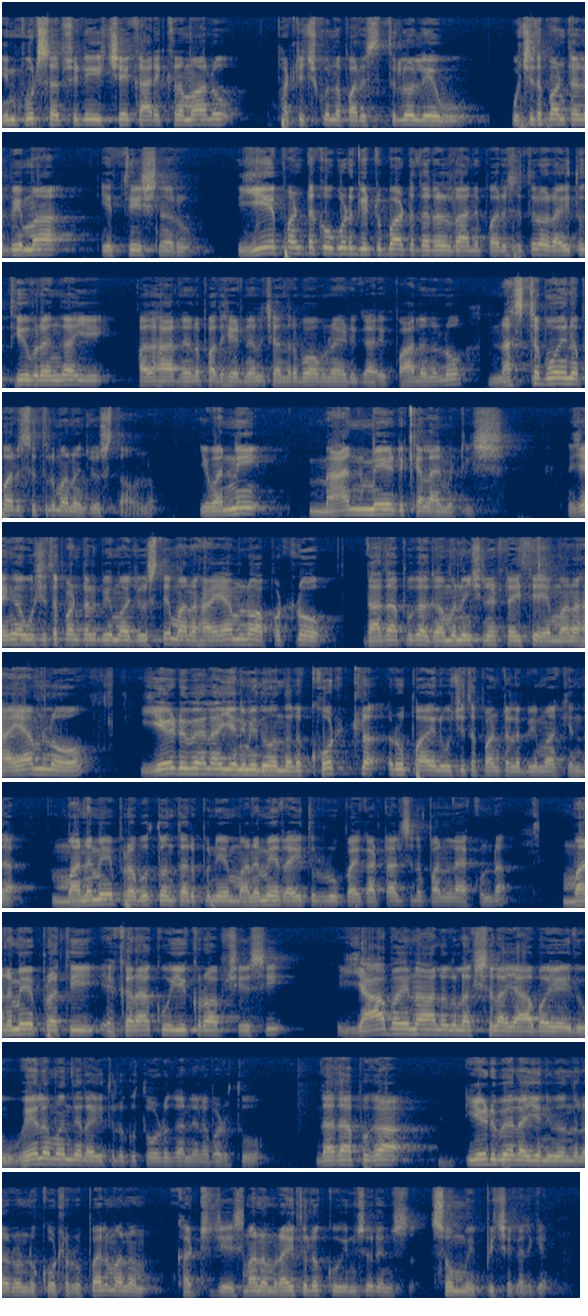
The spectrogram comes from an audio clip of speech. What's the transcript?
ఇన్పుట్ సబ్సిడీ ఇచ్చే కార్యక్రమాలు పట్టించుకున్న పరిస్థితుల్లో లేవు. ఉచిత పంటల బీమా ఎత్తేసినారు. ఏ పంటకు కూడా గిట్టుబాటు ధరలు రాని పరిస్థితిలో రైతు తీవ్రంగా ఈ పదహారు నెలల పదిహేడు నెలల చంద్రబాబు నాయుడు గారి పాలనలో నష్టపోయిన పరిస్థితులు మనం చూస్తూ ఉన్నాం. ఇవన్నీ మ్యాన్ మేడ్ కెలామిటీస్ నిజంగా ఉచిత పంటల బీమా చూస్తే మన హయాంలో అప్పట్లో దాదాపుగా గమనించినట్లయితే మన హయాంలో ఏడు వేల ఎనిమిది వందల కోట్ల రూపాయలు ఉచిత పంటల బీమా కింద మనమే ప్రభుత్వం తరపునే మనమే రైతులు రూపాయి కట్టాల్సిన పని లేకుండా మనమే ప్రతి ఎకరాకు ఈ క్రాప్ చేసి యాభై నాలుగు లక్షల యాభై ఐదు వేల మంది రైతులకు తోడుగా నిలబడుతూ దాదాపుగా ఏడు వేల ఎనిమిది వందల రెండు కోట్ల రూపాయలు మనం ఖర్చు చేసి మనం రైతులకు ఇన్సూరెన్స్ సొమ్ము ఇప్పించగలిగాం.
